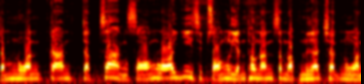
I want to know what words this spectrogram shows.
จำนวนการจัดสร้าง 222 เหรียญเท่านั้นสำหรับเนื้อชะนวน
